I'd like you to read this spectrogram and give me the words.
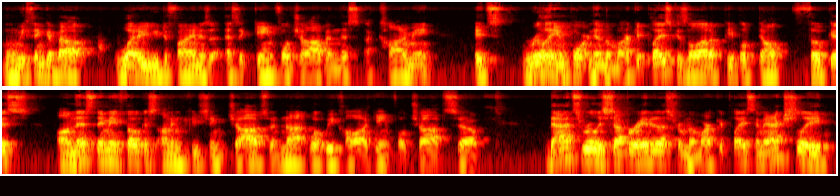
when we think about what do you define as a, as a gainful job in this economy, it's really important in the marketplace because a lot of people don't focus on this. They may focus on increasing jobs, but not what we call a gainful job. So that's really separated us from the marketplace. And actually,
